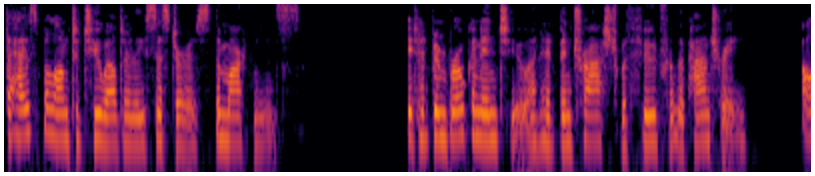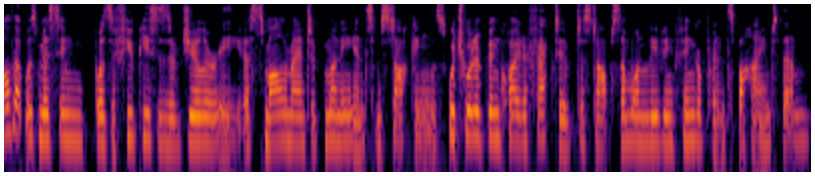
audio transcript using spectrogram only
The house belonged to two elderly sisters, the Martins. It had been broken into and had been trashed with food from the pantry. All that was missing was a few pieces of jewellery, a small amount of money, and some stockings, which would have been quite effective to stop someone leaving fingerprints behind them.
